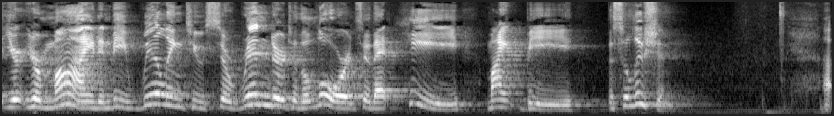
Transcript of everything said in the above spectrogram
your, your mind and be willing to surrender to the Lord so that He might be the solution. Uh,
